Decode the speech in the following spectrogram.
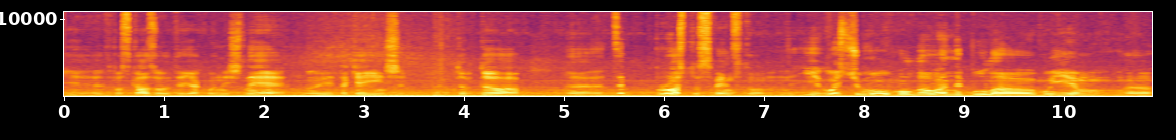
і розказувати, як вони йшли, ну і таке інше. Тобто це просто свинство. І ось чому Молдова не була моїм е,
